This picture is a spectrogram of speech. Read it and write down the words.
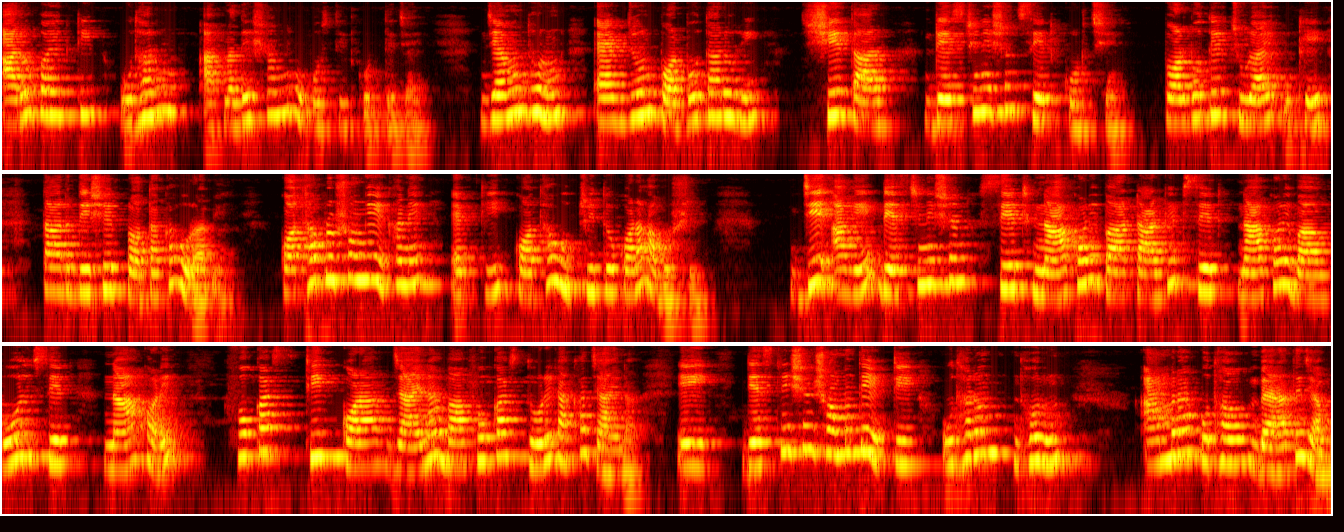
আরও কয়েকটি উদাহরণ আপনাদের সামনে উপস্থিত করতে চাই। যেমন ধরুন, একজন পর্বতারোহী, সে তার ডেস্টিনেশন সেট করছে। পর্বতের চূড়ায় উঠে তার দেশের পতাকা ওড়াবে। কথা প্রসঙ্গে এখানে একটি কথা উদ্ধৃত করা আবশ্যক। যে আগে ডেস্টিনেশন সেট না করে বা টার্গেট সেট না করে বা গোল সেট না করে, ফোকাস ঠিক করা যায় না বা ফোকাস ধরে রাখা যায় না। এই ডেস্টিনেশন সম্বন্ধে একটি উদাহরণ ধরুন, আমরা কোথাও বেড়াতে যাব।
